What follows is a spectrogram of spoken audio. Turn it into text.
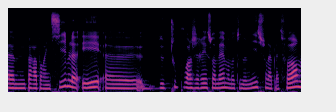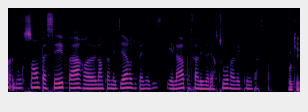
Euh, par rapport à une cible et euh, de tout pouvoir gérer soi-même en autonomie sur la plateforme, donc sans passer par euh, l'intermédiaire du panéliste qui est là pour faire les allers-retours avec les participants. Ok.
